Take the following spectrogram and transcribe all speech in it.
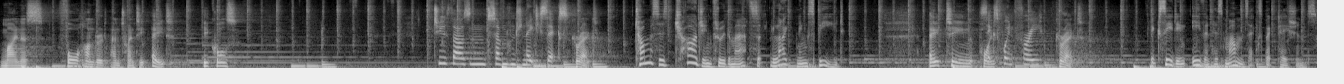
minus 428 equals? 2,786. Correct. Thomas is charging through the maths at lightning speed. 18 point... 6.3. Correct. Exceeding even his mum's expectations.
